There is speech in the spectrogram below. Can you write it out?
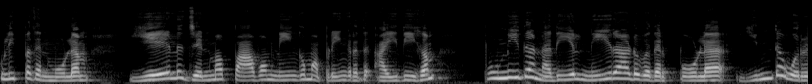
குளிப்பதன் மூலம் ஏழு ஜென்ம பாவம் நீங்கும் அப்படிங்கிறது ஐதீகம். புனித நதியில் நீராடுவதற்போல இந்த ஒரு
